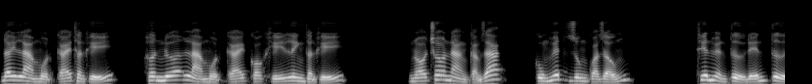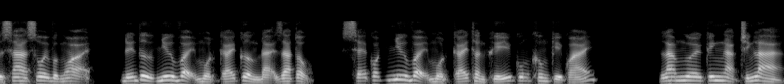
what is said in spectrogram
đây là một cái thần khí, hơn nữa là một cái có khí linh thần khí. Nó cho nàng cảm giác, cùng huyết dung quá giống. Thiên huyền tử đến từ xa xôi vực ngoại, đến từ như vậy một cái cường đại gia tộc, sẽ có như vậy một cái thần khí cũng không kỳ quái. Làm người kinh ngạc chính là,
